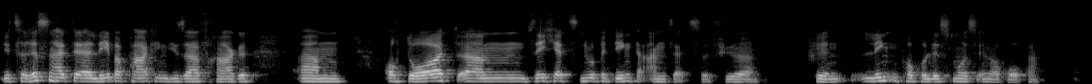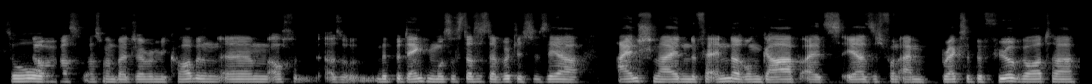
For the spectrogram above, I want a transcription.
die Zerrissenheit der Labour Party in dieser Frage, ähm, auch dort ähm, sehe ich jetzt nur bedingte Ansätze für, für den linken Populismus in Europa. So. Glaube, was, was man bei Jeremy Corbyn ähm, auch also mit bedenken muss, ist, dass es da wirklich sehr einschneidende Veränderung gab, als er sich von einem Brexit-Befürworter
